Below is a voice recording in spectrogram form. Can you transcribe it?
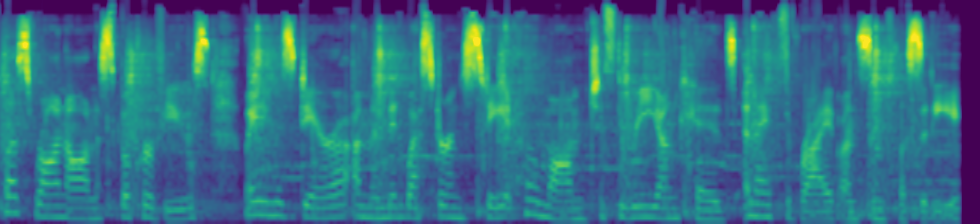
plus raw and honest book reviews. My name is Dara. I'm a Midwestern stay at home mom to three young kids, and I thrive on simplicity.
